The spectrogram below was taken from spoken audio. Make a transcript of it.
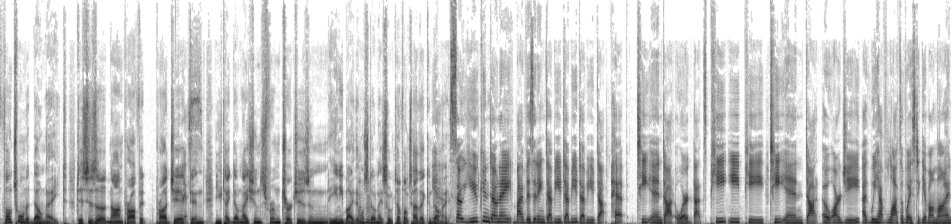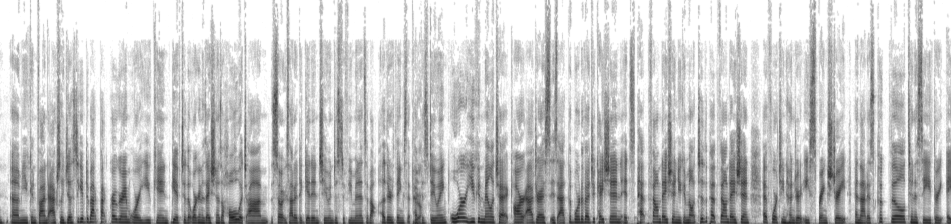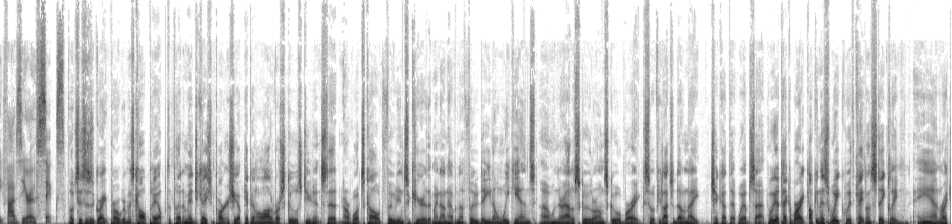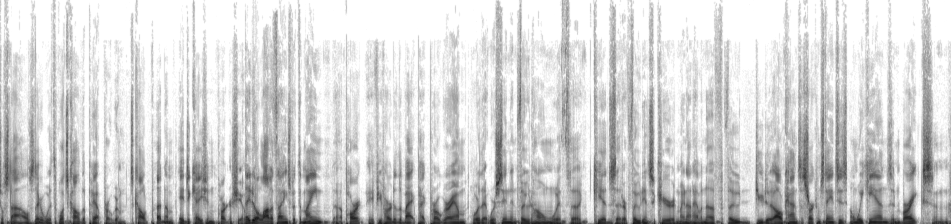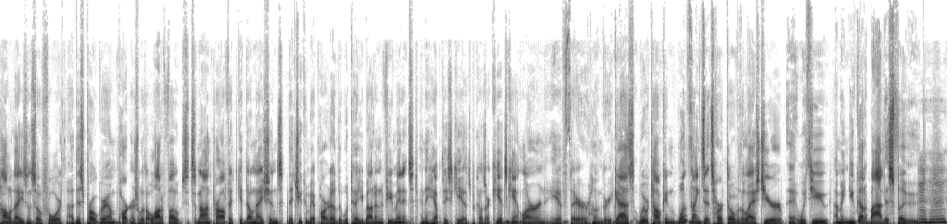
folks want to donate, this is a nonprofit project Yes. and you take donations from churches and anybody that wants to mm-hmm. donate. So tell folks how they can donate. So you can donate by visiting www.peptn.org. That's P E P T N dot O R G. Uh, we have lots of ways to give online. Um, you can find actually just to give to Backpack Program, or you can give to the organization as a whole, which I'm so excited to get into in just a few minutes about other things that PEP Yeah. is doing. Or you can mail a check. Our address is at the Board of Education. It's PEP Foundation. You can mail it to the PEP Foundation at 1400 East Spring Street, and that is Cookeville, Tennessee 38506. Folks, this is a great program. It's called PEP, the Putnam Education Partnership, helping a lot of our school students that are what's called food insecure that may not have enough food to eat on weekends uh, when they're out of school or on school break. So if you'd like to donate, check out that website. We're going to take a break. Talking this week with Katelyn Steakley and Rachael Stiles. They're with what's called the PEP program. It's called Putnam Education Partnership. They do a lot of things, but the main uh, part, if you've heard of the backpack program, where that we're sending food home with uh, kids that are food insecure and may not have enough food due to all kinds of circumstances on weekends and breaks and holidays and so forth. Uh, this program partners with a lot of folks. It's a nonprofit. Get donations that you can be a part of that we'll tell you about in a few minutes, and they help these kids because our kids can't learn if they're hungry. Guys, we were talking. One of the things that's hurt over the last year uh, with you, I mean, you've got to buy this food.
